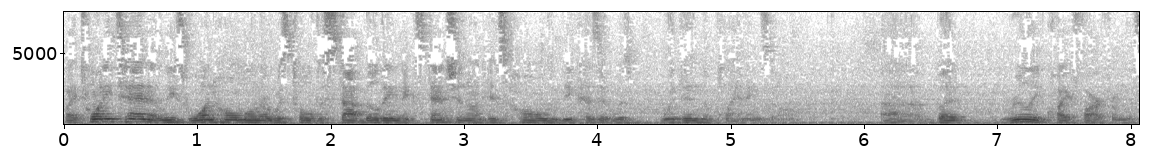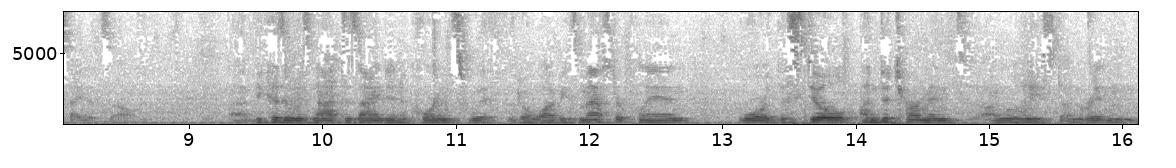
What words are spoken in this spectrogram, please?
By 2010, at least one homeowner was told to stop building an extension on his home because it was within the planning zone. Uh, but really quite far from the site itself. Uh, because it was not designed in accordance with the Rawabi's master plan or the still undetermined, unreleased, unwritten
